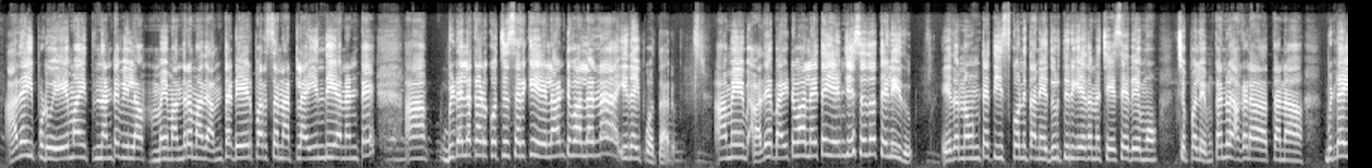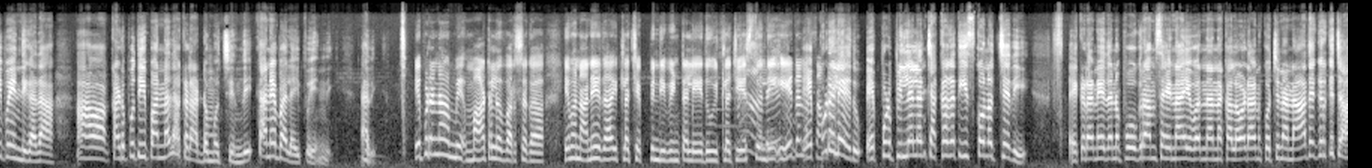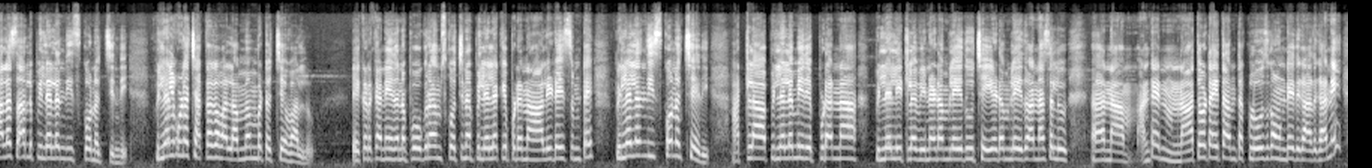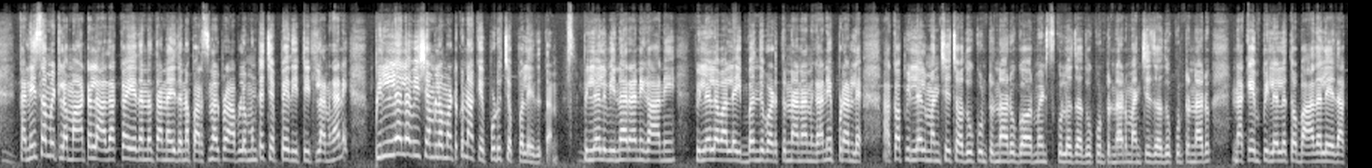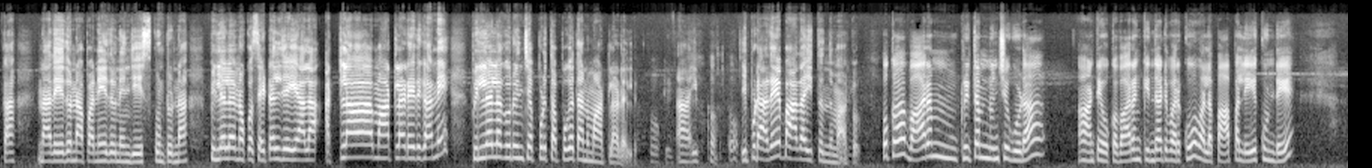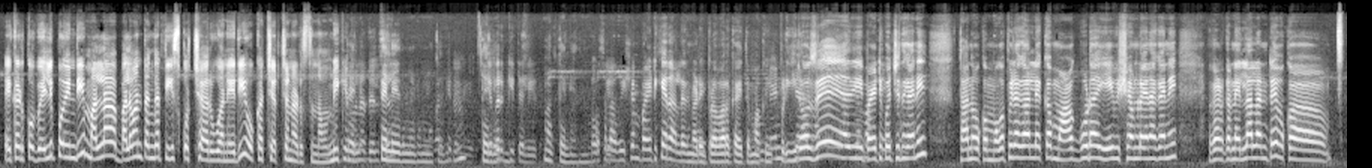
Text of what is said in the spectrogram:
అదే ఇప్పుడు ఏమైతుందంటే వీళ్ళ మేమందరం అది అంత డేర్ పర్సన్ అట్లా అయింది అని అంటే ఆ బిడ్డల కాడికి వచ్చేసరికి ఎలాంటి వాళ్ళన్నా ఇదైపోతారు. ఆమె అదే బయట వాళ్ళైతే ఏం చేసేదో తెలియదు ఏదన్నా ఉంటే తీసుకొని తను ఎదురు తిరిగి ఏదన్నా చేసేదేమో చెప్పలేము. కానీ అక్కడ తన బిడ్డ అయిపోయింది కదా ఆ కడుపు తీప అన్నది అక్కడ అడ్డం వచ్చింది. తనే బలైపోయింది. అది. ఎప్పుడైనా మాటలు వరుసగా ఏమన్నా అనేదా? ఇట్లా చెప్పింది వింటలేదు ఇట్లా చేస్తుంది ఏదన్నా ఎప్పుడు లేదు. ఎప్పుడు పిల్లలను చక్కగా తీసుకొని వచ్చేది. ఎక్కడైనా ఏదైనా ప్రోగ్రామ్స్ అయినా ఎవరినైనా కలవడానికి వచ్చినా నా దగ్గరికి చాలా సార్లు పిల్లలను తీసుకొని వచ్చింది. పిల్లలు కూడా చక్కగా వాళ్ళ అమ్మంబటి వచ్చేవాళ్ళు. ఎక్కడికైనా ఏదైనా ప్రోగ్రామ్స్కి వచ్చిన పిల్లలకి ఎప్పుడైనా హాలిడేస్ ఉంటే పిల్లలను తీసుకొని వచ్చేది. అట్లా పిల్లల మీద ఎప్పుడన్నా పిల్లలు ఇట్లా వినడం లేదు చేయడం లేదు అని అసలు నా అంటే నాతోటైతే అంత క్లోజ్గా ఉండేది కాదు కానీ కనీసం ఇట్లా మాటలు అదక్క ఏదైనా తన ఏదైనా పర్సనల్ ప్రాబ్లం ఉంటే చెప్పేది ఇట్ ఇట్లా అని. కానీ పిల్లల విషయంలో మటుకు నాకు ఎప్పుడు చెప్పలేదు తను. పిల్లలు వినరని కానీ పిల్లల వల్ల ఇబ్బంది పడుతున్నానని కానీ ఎప్పుడు అనలే అక్క పిల్లలు మంచిగా చదువుకుంటున్నారు గవర్నమెంట్ స్కూల్లో చదువుకుంటున్నారు మంచిగా చదువుకుంటున్నారు నాకు పిల్లలతో బాధ లేదక్క. నాదేదో నా పని ఏదో నేను చేసుకుంటున్నా. పిల్లలను ఒక సెటిల్ చేయాలా? అట్లా మాట్లాడేది కానీ పిల్లల గురించి ఎప్పుడు తప్పుగా తను మాట్లాడాలి ఇప్పుడు అదే బాధ అవుతుంది మాకు. ఒక వారం క్రితం నుంచి కూడా అంటే ఒక వారం కిందటి వరకు వాళ్ళ పాప లేకుండే ఎక్కడికో వెళ్ళిపోయింది మళ్ళా బలవంతంగా తీసుకొచ్చారు అనేది ఒక చర్చ నడుస్తున్నాము మీకు? తెలియదు మేడం మాకు. అది తెలియదు ఎవరికీ తెలియదు? మాకు తెలియదు అసలు ఆ విషయం బయటికే రాలేదు మేడం ఇప్పటి వరకు అయితే మాకు. ఇప్పుడు ఈ రోజే అది బయటకు వచ్చింది కానీ తను ఒక మగపిల్లగాడు లెక్క మాకు కూడా ఏ విషయంలో అయినా కానీ ఎక్కడికైనా వెళ్ళాలంటే ఒక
